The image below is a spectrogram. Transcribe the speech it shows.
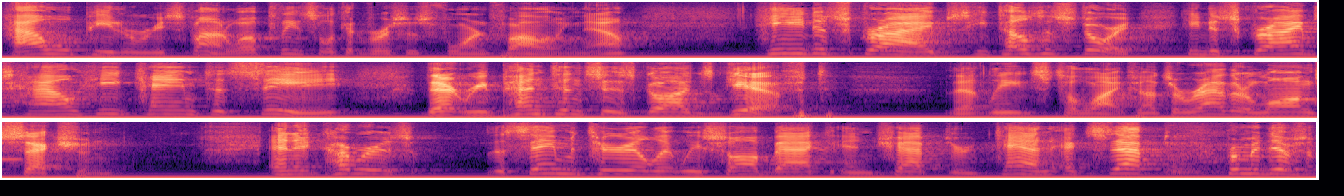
How will Peter respond? Well, please look at verses 4 and following now. He describes, he tells a story. He describes how he came to see that repentance is God's gift that leads to life. Now, it's a rather long section, and it covers the same material that we saw back in chapter 10, except from a diff-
